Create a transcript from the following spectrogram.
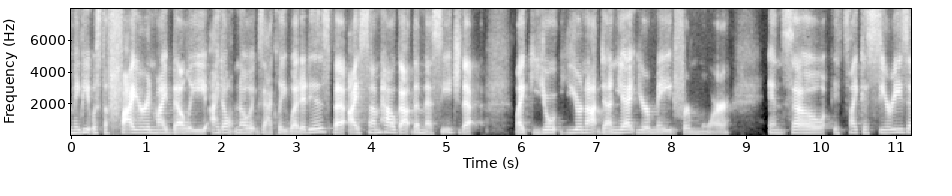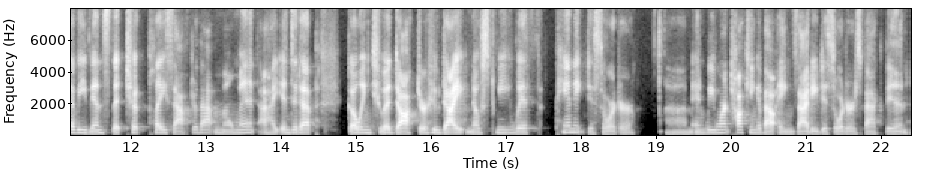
maybe it was the fire in my belly. I don't know exactly what it is, but I somehow got the message that like you're you're not done yet, you're made for more. And so it's like a series of events that took place after that moment. I ended up going to a doctor who diagnosed me with panic disorder. Um, and we weren't talking about anxiety disorders back then.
